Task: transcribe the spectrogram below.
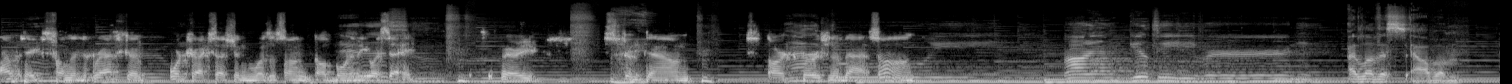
outtakes from the Nebraska four-track session was a song called "Born in the USA." It's a very stripped down, stark version of that song. Brought in guilty. I love this album.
